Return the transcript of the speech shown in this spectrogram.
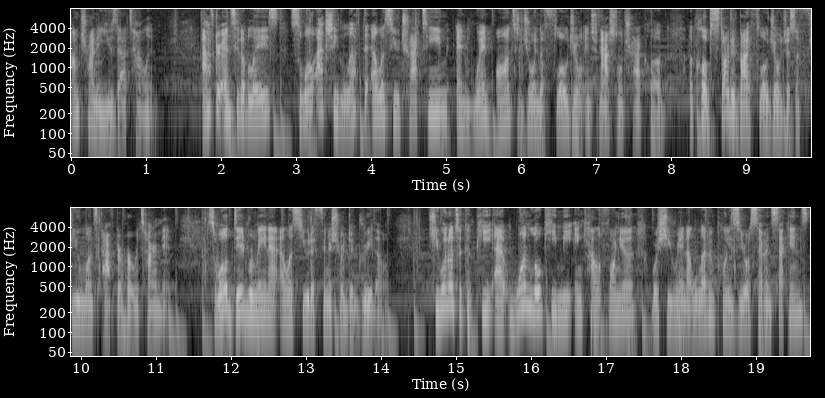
I'm trying to use that talent. After NCAA's, Sewell actually left the LSU track team and went on to join the Flojo International Track Club, a club started by Flojo just a few months after her retirement. Sewell did remain at LSU to finish her degree though. She went on to compete at one low key meet in California where she ran 11.07 seconds.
